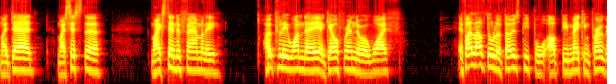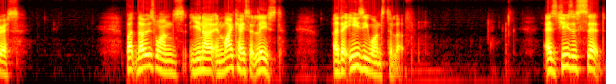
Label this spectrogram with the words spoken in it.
my dad, my sister, my extended family, hopefully one day a girlfriend or a wife. If I loved all of those people, I'll be making progress. But those ones, you know, in my case at least, are the easy ones to love. As Jesus said,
